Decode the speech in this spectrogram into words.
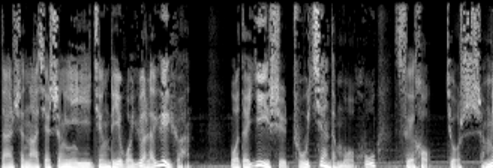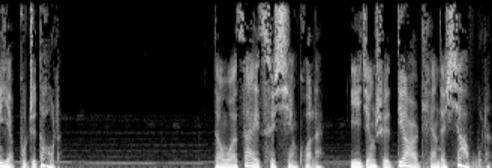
但是那些声音已经离我越来越远，我的意识逐渐的模糊，随后就什么也不知道了。等我再次醒过来，已经是第二天的下午了，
